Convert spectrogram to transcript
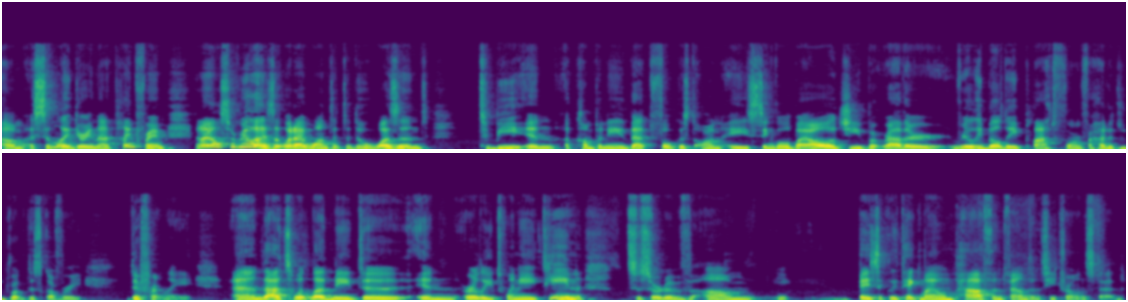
um, assimilate during that time frame. And I also realized that what I wanted to do wasn't to be in a company that focused on a single biology, but rather really build a platform for how to do drug discovery differently. And that's what led me to, in early 2018, to sort of um, basically take my own path and found Insitro instead.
